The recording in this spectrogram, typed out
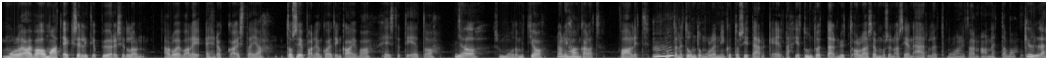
mulla oli aivan omat Excelit jo pyöri silloin aluevaaliehdokkaista ja tosi paljon koitin kaivaa heistä tietoa Joo. sun muuta. Mutta joo, ne oli hankalat vaalit, mm-hmm. mutta ne tuntui mulle niinku tosi tärkeiltä. Ja tuntui, että nyt ollaan semmoisen asian äärellä, että mulla on jotain annettavaa. Kyllä,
